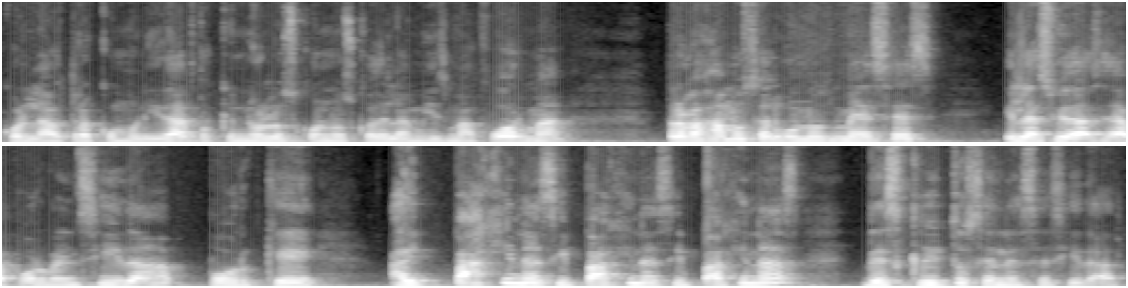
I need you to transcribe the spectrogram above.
con la otra comunidad porque no los conozco de la misma forma. Trabajamos algunos meses y la ciudad se da por vencida porque hay páginas y páginas y páginas de escritos en necesidad.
